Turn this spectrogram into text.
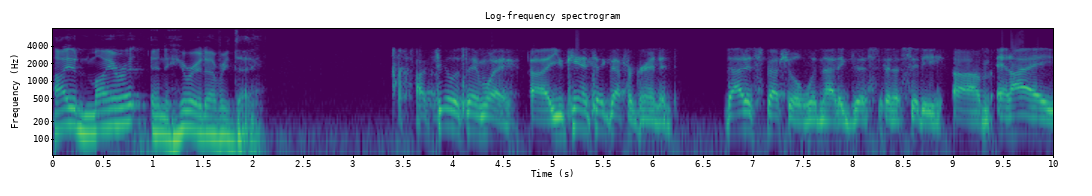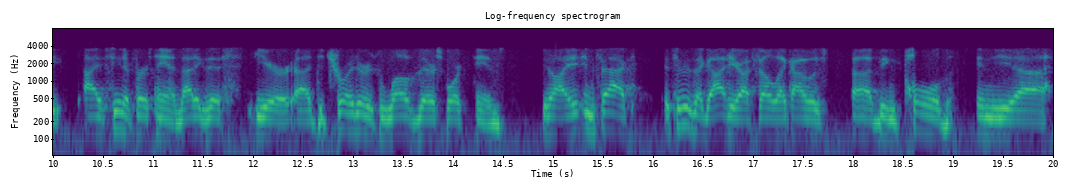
I admire it and hear it every day. I feel the same way. Uh, you can't take that for granted. That is special when that exists in a city, um, and I I've seen it firsthand. That exists here. Uh, Detroiters love their sports teams you know, I in fact, as soon as I got here, I felt like I was uh, being pulled in the uh,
